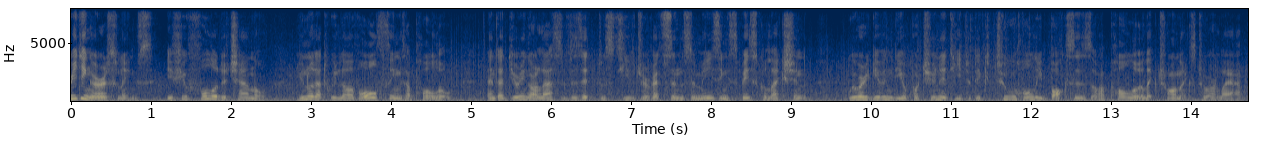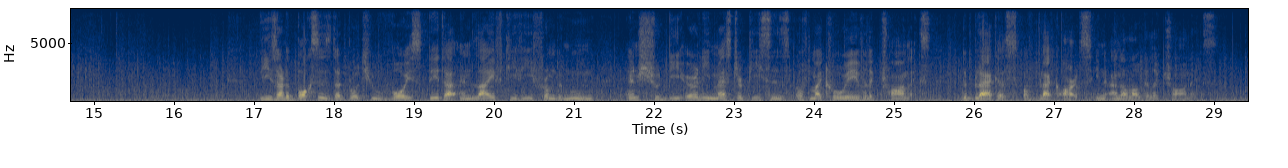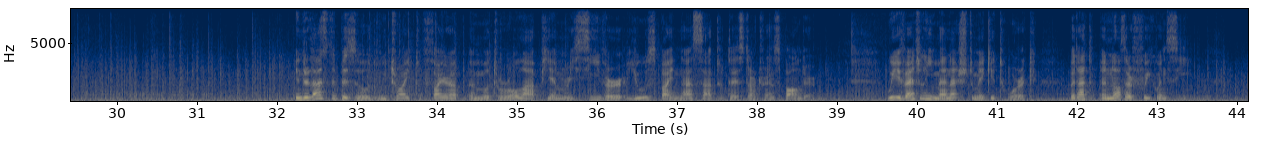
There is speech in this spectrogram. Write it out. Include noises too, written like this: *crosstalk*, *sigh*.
Greeting Earthlings! If you follow the channel, you know that we love all things Apollo, and that during our last visit to Steve Jurvetson's amazing space collection, we were given the opportunity to take two holy boxes of Apollo electronics to our lab. These are the boxes that brought you voice, data and live TV from the moon and should be early masterpieces of microwave electronics, the blackest of black arts in analog electronics. In the last episode, we tried to fire up a Motorola PM receiver used by NASA to test our transponder. We eventually managed to make it work, but at another frequency.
